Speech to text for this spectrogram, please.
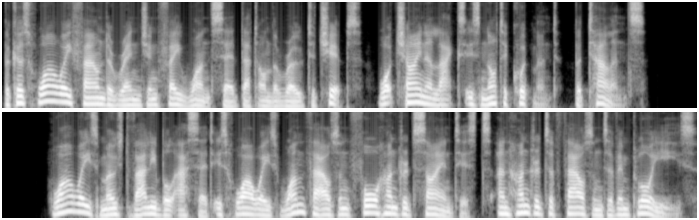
Because Huawei founder Ren Zhengfei once said that on the road to chips, what China lacks is not equipment, but talents. Huawei's most valuable asset is Huawei's 1,400 scientists and hundreds of thousands of employees.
